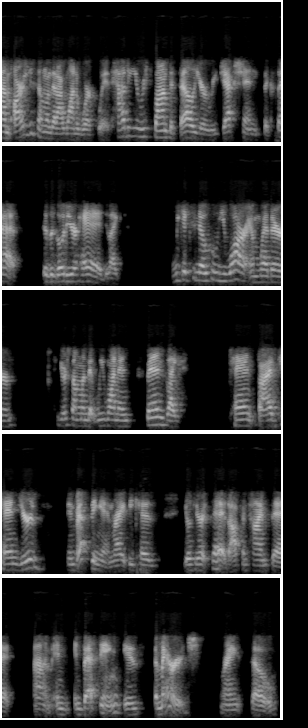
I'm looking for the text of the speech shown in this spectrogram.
Um, are you someone that I want to work with? How do you respond to failure, rejection, success? Does it go to your head? Like, we get to know who you are and whether you're someone that we want to spend like 10, 5, 10 years investing in, right? Because you'll hear it said oftentimes that um, in, investing is a marriage, right? So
